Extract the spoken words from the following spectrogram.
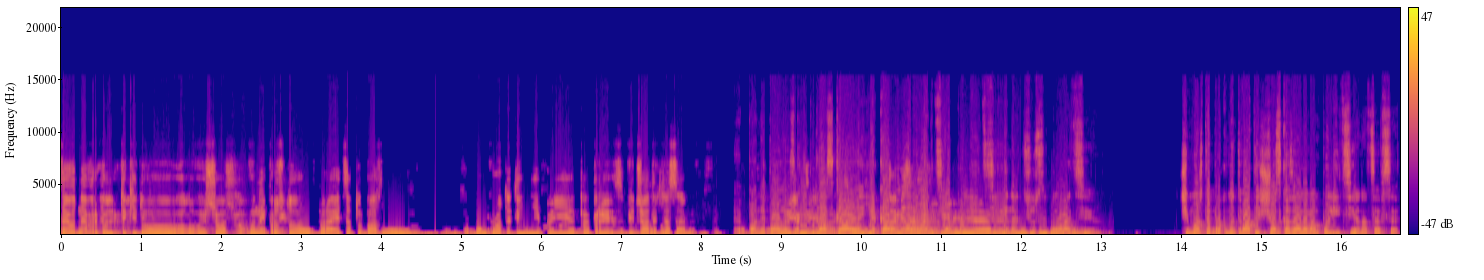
це одне приходить таки до голови, що вони просто збираються ту базу банкротити і, і при, віджати для себе. Пане Павло, Ну, будь ласка, яка Там реакція будівлі, поліції е, на цю ситуацію? Чи можете прокоментувати, що сказала вам поліція на це все?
